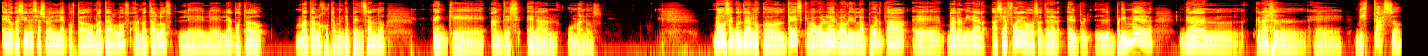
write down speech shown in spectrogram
en ocasiones a Joel le ha costado matarlos, al matarlos le, le ha costado matarlos justamente pensando en que antes eran humanos. Vamos a encontrarnos con Tess que va a volver, va a abrir la puerta, eh, van a mirar hacia afuera y vamos a tener el, primer gran, gran eh, vistazo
